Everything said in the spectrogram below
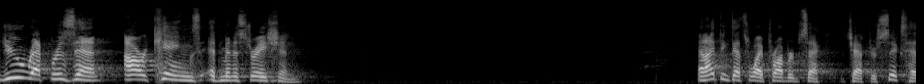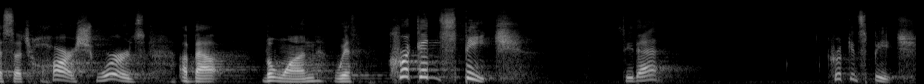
You represent our king's administration. And I think that's why Proverbs chapter 6 has such harsh words about the one with crooked speech. See that? Crooked speech.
